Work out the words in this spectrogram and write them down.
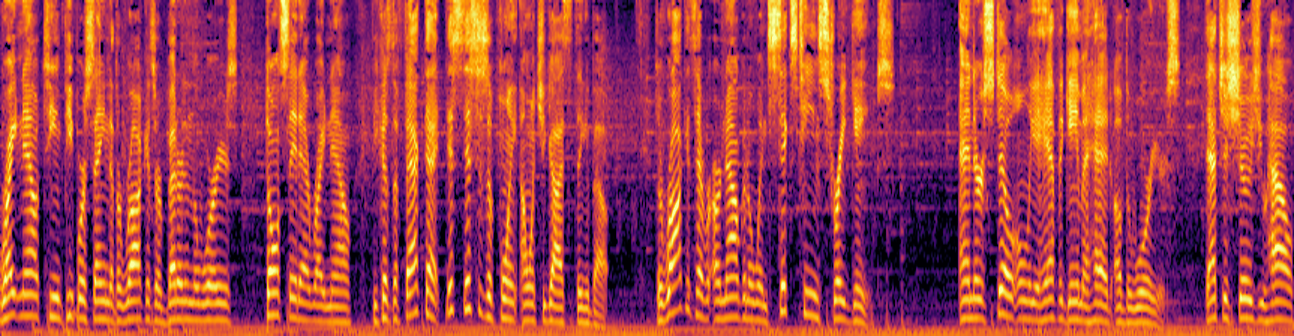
Right now, team people are saying that the Rockets are better than the Warriors. Don't say that right now because the fact that this this is a point I want you guys to think about. The Rockets have, are now going to win 16 straight games, and they're still only a half a game ahead of the Warriors. That just shows you how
